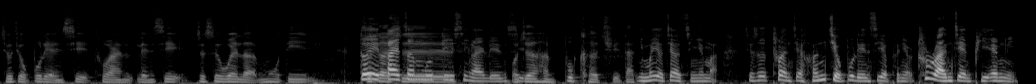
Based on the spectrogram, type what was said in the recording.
久久不联系，突然联系就是为了目的，对，带着目的性来联系。我觉得很不可取代。你们有这样的经验吗？就是突然间很久不联系的朋友，突然间 PM 你，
